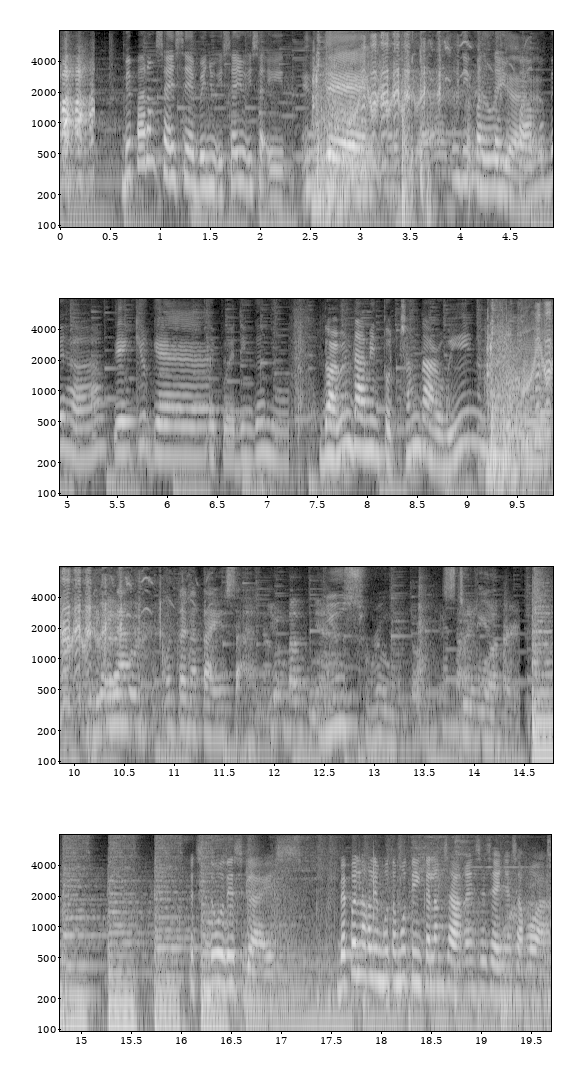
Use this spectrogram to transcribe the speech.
be, parang size 7 yung isa, yung isa 8. Hindi. Hindi pantay yung paa mo, be, ha? Thank you, Get. Hindi pwedeng gano'n. Darwin, daming tutsang, Darwin. Hindi na, punta na tayo sa ano, Yung bag niya. newsroom studio. Let's do this, guys. Be, pala nakalimutan mo, tingin ka lang sa akin, sa senyas ako, ah.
